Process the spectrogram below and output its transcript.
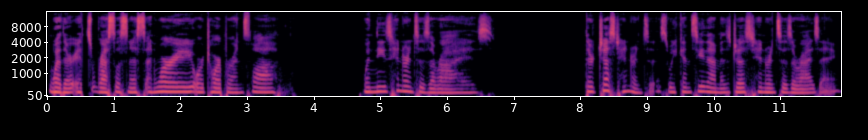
Whether it's restlessness and worry or torpor and sloth, when these hindrances arise, they're just hindrances. We can see them as just hindrances arising.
